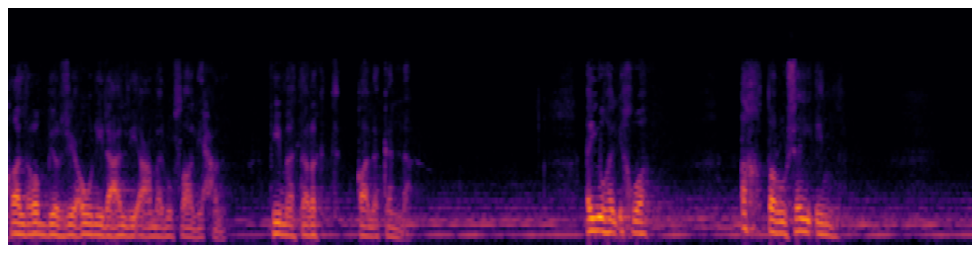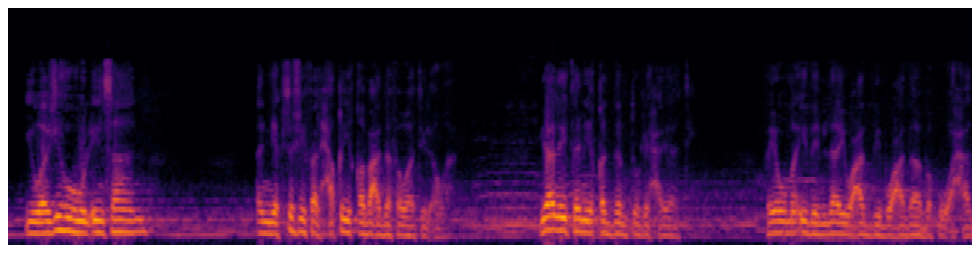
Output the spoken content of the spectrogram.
قال رب ارجعوني لعلي أعمل صالحا فيما تركت قال كلا. أيها الأخوة أخطر شيء يواجهه الإنسان أن يكتشف الحقيقة بعد فوات الأوان. يا ليتني قدمت لحياتي فيومئذ لا يعذب عذابه أحد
